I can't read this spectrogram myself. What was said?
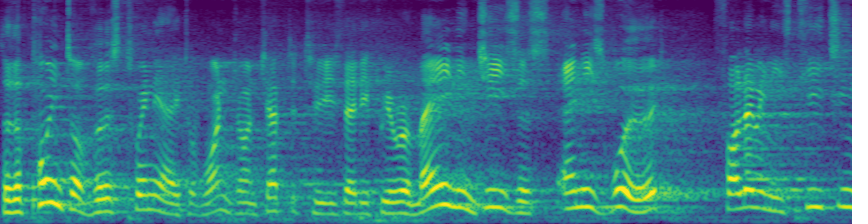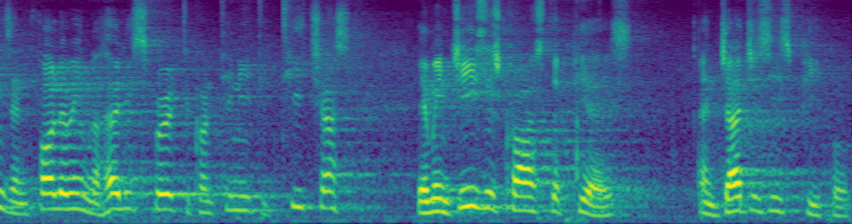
So, the point of verse 28 of 1 John chapter 2 is that if we remain in Jesus and His Word, following His teachings and following the Holy Spirit to continue to teach us, then when Jesus Christ appears and judges His people,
